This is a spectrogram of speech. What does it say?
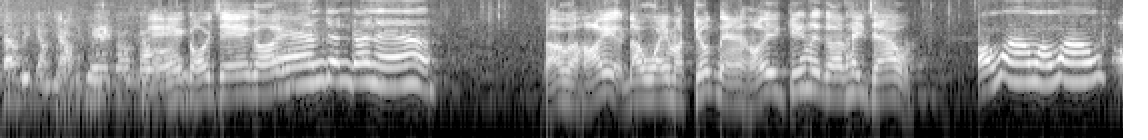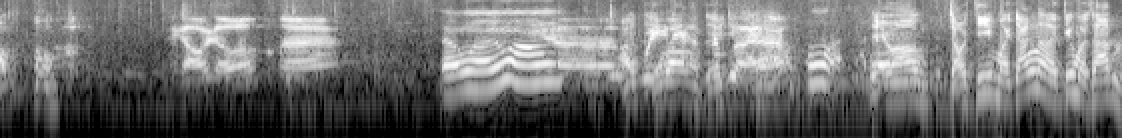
tao đi vòng vòng xe có có nè coi xe coi. Em trên coi nè. Đâu rồi hỏi đâu quay mặt trước nè hỏi ý kiến nó coi thấy sao? Ổn không ổn không? Ổn không cái rồi được mà được rồi đúng không? Hỏi chịu không chịu chứ này không? Chịu không? Chọn chiếc màu trắng hay chiếc màu xanh.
